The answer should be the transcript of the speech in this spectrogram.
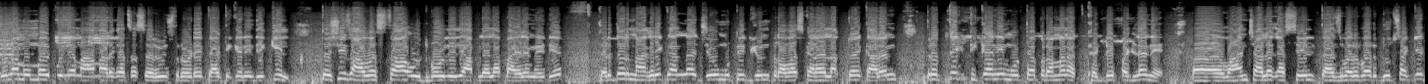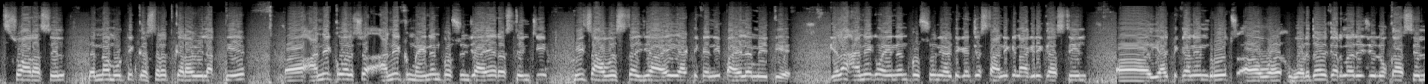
जुना मुंबई पुणे महामार्गाचा सर्व्हिस रोड आहे त्या ठिकाणी देखील तशीच अवस्था उद्भवलेली आपल्याला पाहायला मिळते. खरं तर नागरिकांना जीव मुठीत घेऊन प्रवास करायला लागतोय कारण प्रत्येक ठिकाणी मोठ्या प्रमाणात खड्डे पडल्याने वाहन चालक असतील त्याचबरोबर दुचाकीत स्वार असेल त्यांना मोठी कसरत करावी लागते अनेक वर्ष अनेक महिन्यांपासून जी आहे रस्त्यांची हीच अवस्था जी आहे या ठिकाणी पाहायला मिळते गेल्या अनेक महिन्यांपासून या ठिकाणचे स्थानिक नागरिक असतील या ठिकाणी रोज व- वर्दळ करणारे जे लोक असतील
